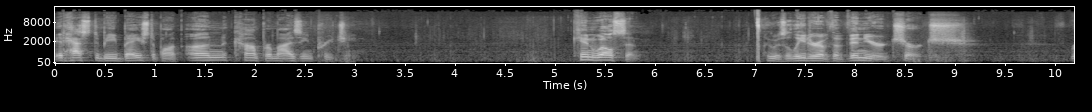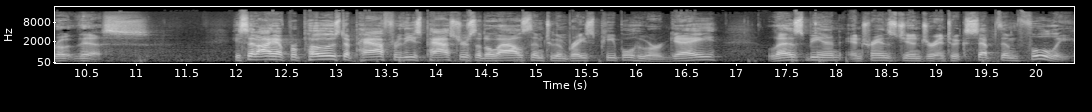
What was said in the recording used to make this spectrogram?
it has to be based upon uncompromising preaching. Ken Wilson, who was a leader of the Vineyard Church, wrote this he said, I have proposed a path for these pastors that allows them to embrace people who are gay, lesbian, and transgender and to accept them fully,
